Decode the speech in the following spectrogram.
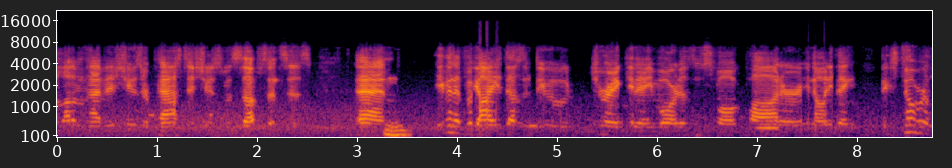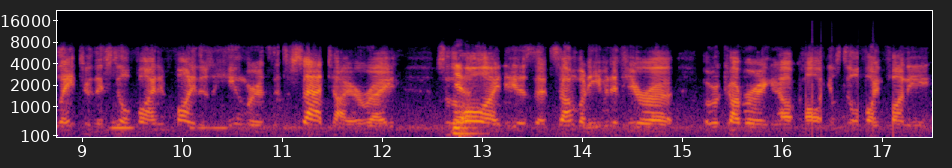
a lot of them have issues or past issues with substances, and Mhm. even if a guy doesn't do drinking anymore, doesn't smoke pot or you know anything, they still relate to it. They still find it funny. There's a humor. It's, it's a satire, right? So the Yeah. whole idea is that somebody, even if you're a, a recovering alcoholic, you'll still find funny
